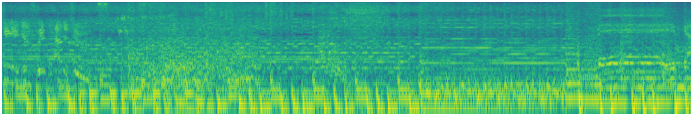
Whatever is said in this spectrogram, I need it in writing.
Teenagers with attitudes. They've got.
